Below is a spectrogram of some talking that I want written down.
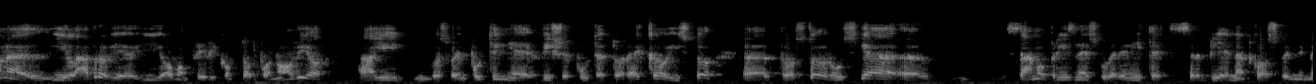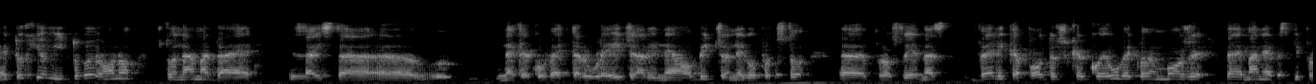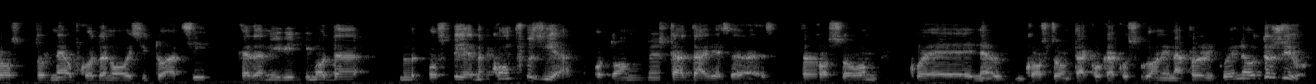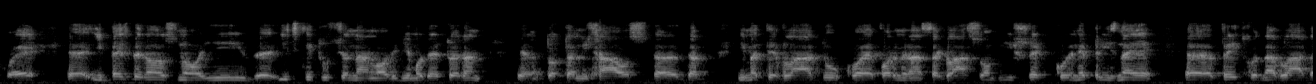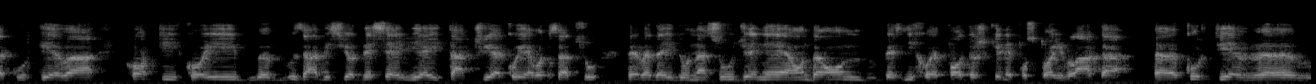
ona i Lavrov je i ovom prilikom to ponovio, a i gospodin Putin je više puta to rekao isto, e, prosto Rusija e, samo priznaje suverenitet Srbije nad Kosovom i Metohijom i to je ono što nama daje zaista uh, nekako vetar u leđa, ali ne običan, nego prosto, uh, E, prosto jedna velika podrška koja uvek vam može da je manevarski prostor neophodan u ovoj situaciji kada mi vidimo da postoji jedna konfuzija o tom šta dalje sa, sa Kosovom, koje je ne, Kosovom tako kako su oni napravili, koje je neodrživo, koje je e, i bezbednostno i e, institucionalno vidimo da je to jedan jedan totalni haos, da, da imate vladu koja je formirana sa glasom više, koju ne priznaje E, prethodna vlada Kurtijeva, Hoti koji e, zavisi od veselja i tačija, koji evo sad su treba da idu na suđenje, onda on bez njihove podrške ne postoji vlada, e, Kurtijev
